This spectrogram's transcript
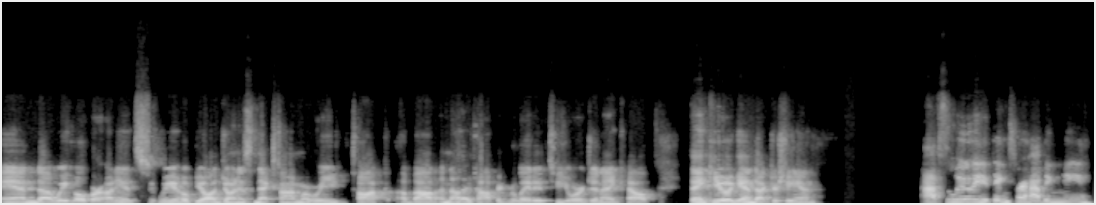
And uh, we hope our audience, we hope you all join us next time where we talk about another topic related to your genetic health. Thank you again, Dr. Sheehan. Absolutely. Thanks for having me.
